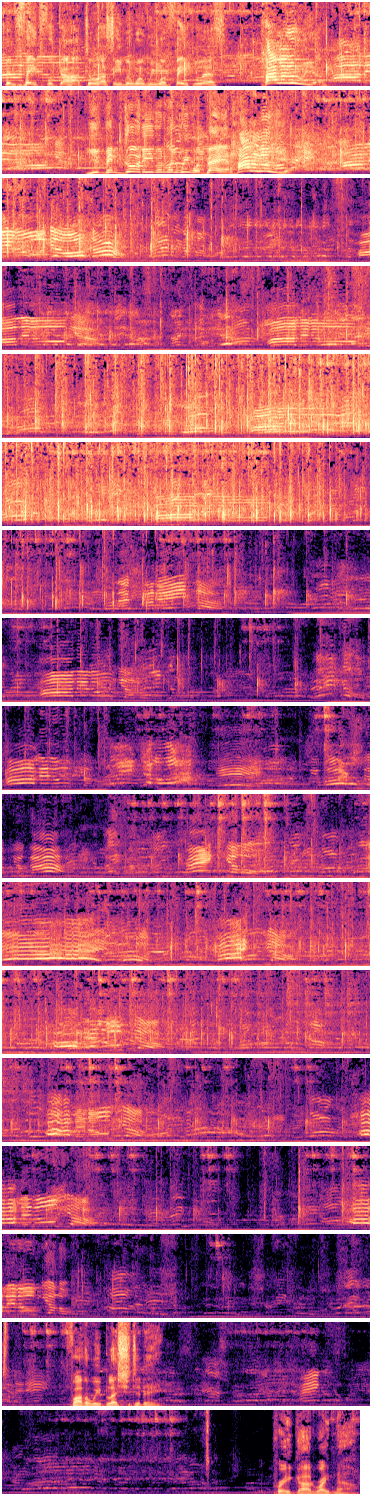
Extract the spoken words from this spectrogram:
Been faithful, God, to us even when we were faithless. Hallelujah. You've been good even when we were bad. Hallelujah. Father, we bless you today. Pray, God, right now.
